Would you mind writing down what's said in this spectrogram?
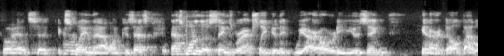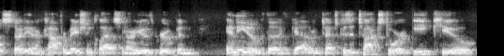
Go ahead, Sid. Explain that one because that's that's one of those things we're actually going to we are already using in our adult Bible study, in our confirmation class, in our youth group, and any of the gathering times because it talks to our EQ,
